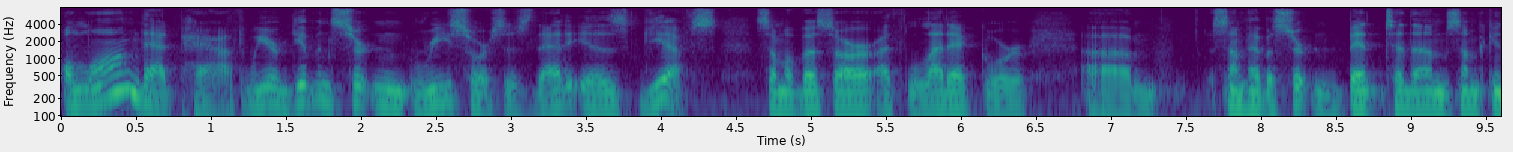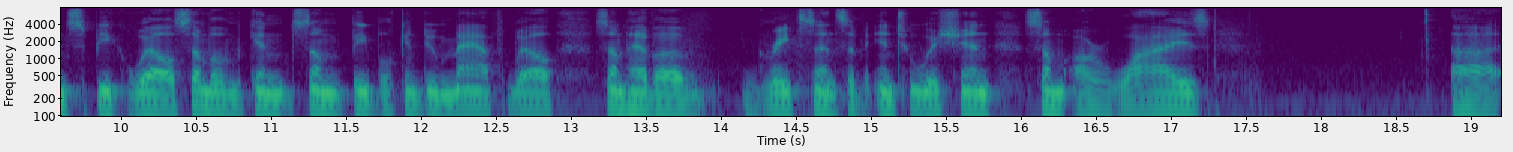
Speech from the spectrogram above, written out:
along that path, we are given certain resources, that is, gifts. Some of us are athletic or um, some have a certain bent to them. Some can speak well. Some of them can some people can do math well. Some have a great sense of intuition. Some are wise. Uh,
